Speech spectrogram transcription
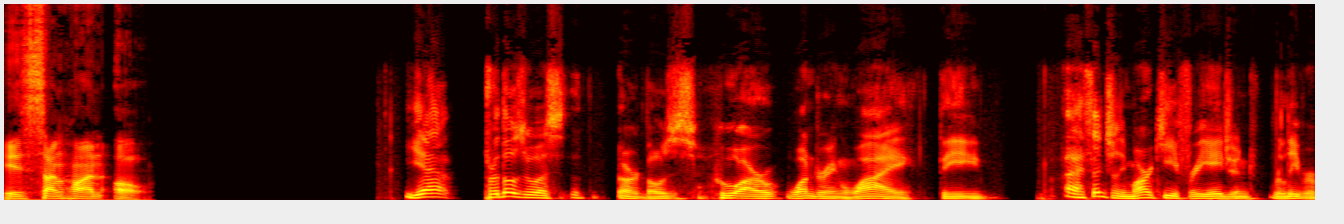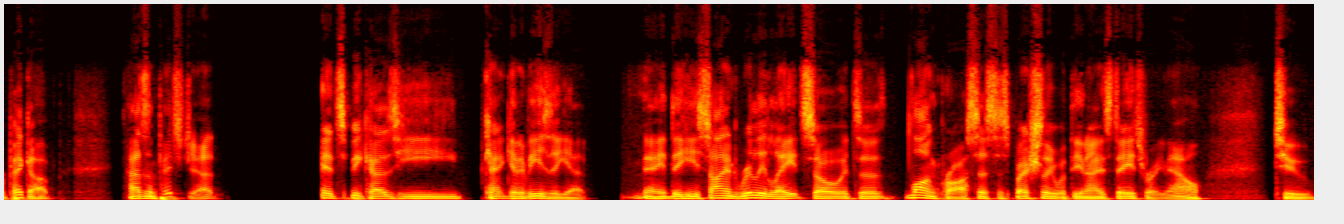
is Seung-hwan Oh. Yeah, for those of us or those who are wondering why the essentially marquee free agent reliever pickup hasn't pitched yet, it's because he can't get a visa yet. And He signed really late, so it's a long process, especially with the United States right now, to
